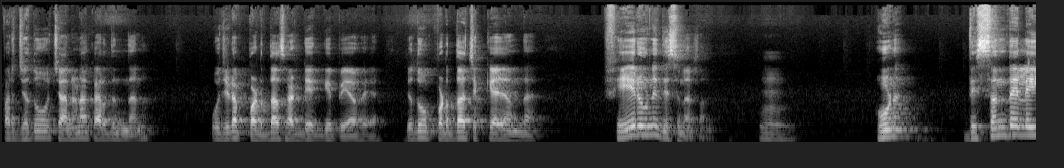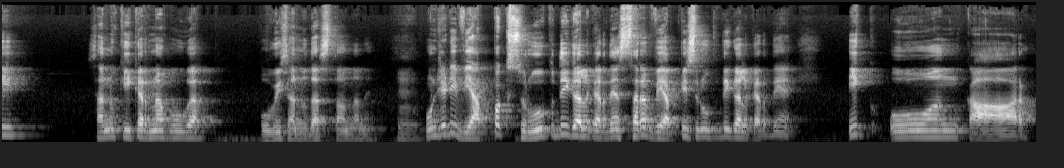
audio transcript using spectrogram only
ਪਰ ਜਦੋਂ ਉਹ ਚਾਨਣਾ ਕਰ ਦਿੰਦਾ ਨਾ ਉਹ ਜਿਹੜਾ ਪਰਦਾ ਸਾਡੇ ਅੱਗੇ ਪਿਆ ਹੋਇਆ ਜਦੋਂ ਪਰਦਾ ਚੱਕਿਆ ਜਾਂਦਾ ਫੇਰ ਉਹਨੇ ਦਿਸਣਾ ਸਾਨੂੰ। ਹੂੰ। ਹੁਣ ਦਿਸਣ ਦੇ ਲਈ ਸਾਨੂੰ ਕੀ ਕਰਨਾ ਪਊਗਾ? ਉਹ ਵੀ ਸਾਨੂੰ ਦੱਸਤਾ ਉਹਨਾਂ ਨੇ। ਹੁਣ ਜਿਹੜੀ ਵਿਆਪਕ ਸਰੂਪ ਦੀ ਗੱਲ ਕਰਦੇ ਆ ਸਰਵ ਵਿਆਪੀ ਸਰੂਪ ਦੀ ਗੱਲ ਕਰਦੇ ਆ ਇੱਕ ਓੰਕਾਰ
